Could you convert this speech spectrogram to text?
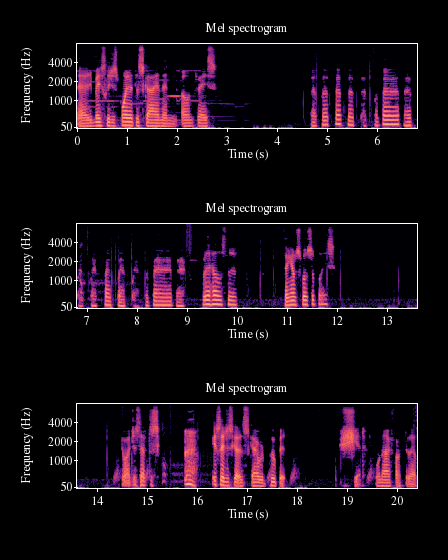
Yeah, you basically just point at the sky and then own face. Where the hell is the thing I'm supposed to place? Do I just have to... I Guess I just gotta skyward poop it. Shit. Well, now I fucked it up.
